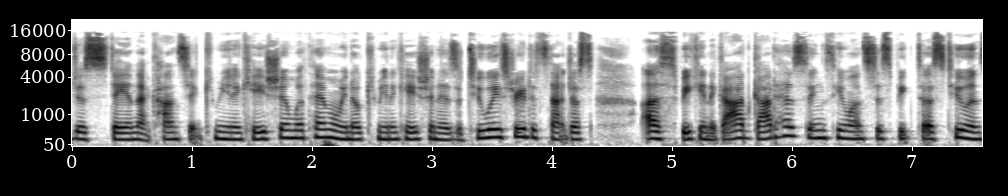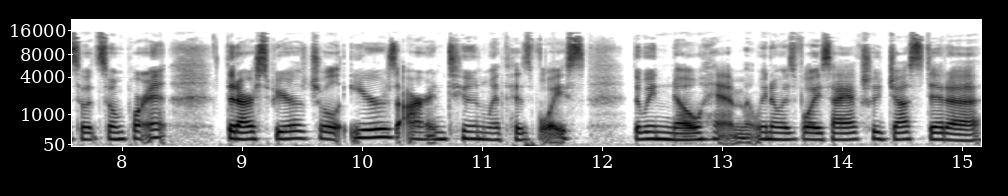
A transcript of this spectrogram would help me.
just stay in that constant communication with him. And we know communication is a two-way street. It's not just us speaking to god. God has things he wants to speak to us too. And so it's so important that our spiritual ears are in tune with his voice that we know him we know his voice. I actually just did a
